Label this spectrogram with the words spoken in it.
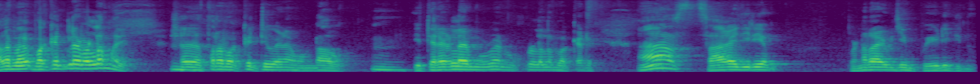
പല ബക്കറ്റിലെ വെള്ളം മതി. പക്ഷേ എത്ര ബക്കറ്റ് വേണേൽ ഉണ്ടാവും. ഈ തിരകളെ മുഴുവൻ ഉൾക്കൊള്ളുന്ന ബക്കറ്റ്. ആ സാഹചര്യം പിണറായി വിജയൻ പേടിക്കുന്നു.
